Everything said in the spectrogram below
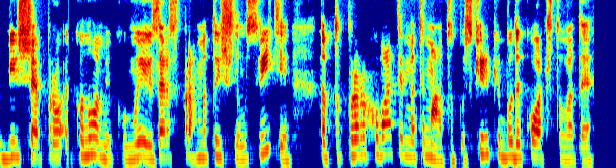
більше про економіку. Ми зараз в прагматичному світі, тобто прорахувати математику, скільки буде коштувати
